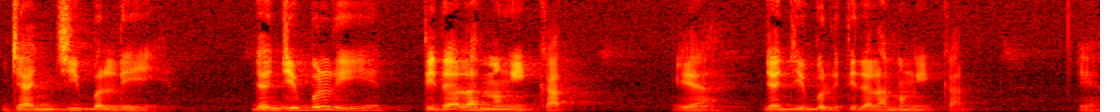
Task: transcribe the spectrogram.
janji beli. Janji beli tidaklah mengikat. Ya. Janji beli tidaklah mengikat. Ya.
